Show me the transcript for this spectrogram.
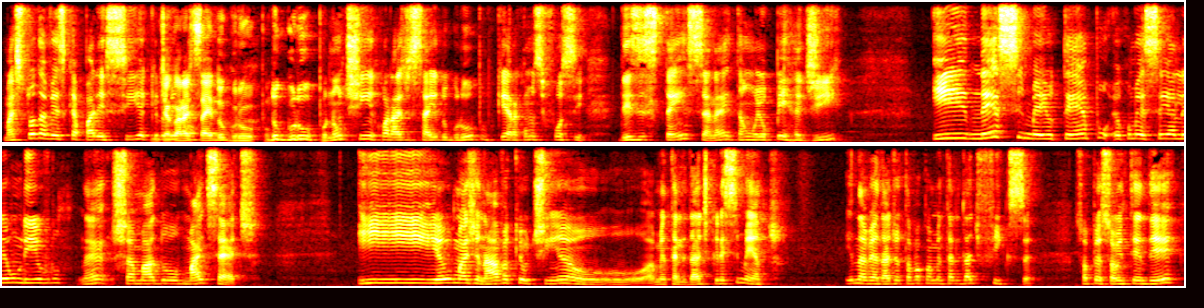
mas toda vez que aparecia Não tinha coragem de sair do grupo. do grupo, não tinha coragem de sair do grupo, porque era como se fosse desistência, né? Então eu perdi. E nesse meio tempo eu comecei a ler um livro, né, chamado Mindset. E eu imaginava que eu tinha o- a mentalidade de crescimento. E na verdade eu estava com a mentalidade fixa. Só o pessoal entender,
